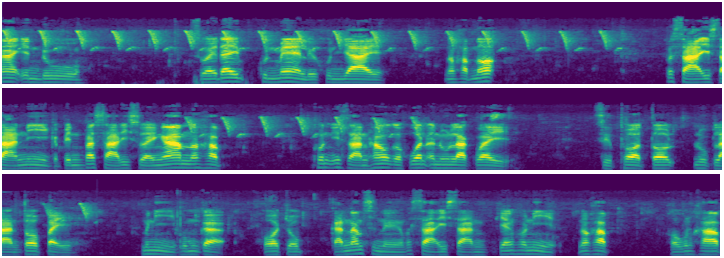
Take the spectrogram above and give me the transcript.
น่าเอ็นดู สวยได้คุณแม่หรือคุณยายเนาะครับเนาะ ภาษาอีสานนี่ก็เป็นภาษาที่สวยงามนะครับ คนอีสานเฮาก็ควรอนุรักษ์ไว้ สืบทอดต่อลูกหลานต่อไปมื่อนี้ผมก็ขอจบการนำเสนอภาษาอีสานเพียงเท่านี้นะครับ ขอบคุณครับ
